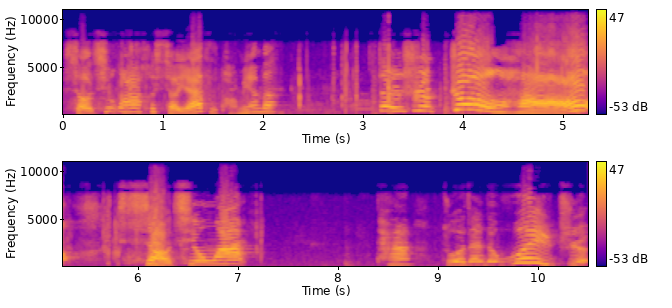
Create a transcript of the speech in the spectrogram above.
小青蛙和小鸭子旁边吧。但是正好小青蛙它坐在的位置。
